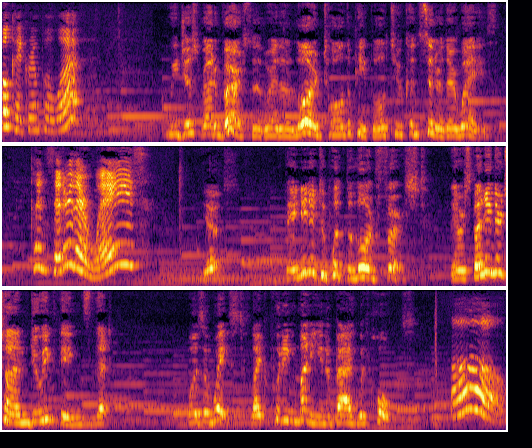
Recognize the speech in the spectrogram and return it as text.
Okay, Grandpa, what? We just read a verse where the Lord told the people to consider their ways. Consider their ways? Yes. They needed to put the Lord first. They were spending their time doing things that was a waste, like putting money in a bag with holes. Oh.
